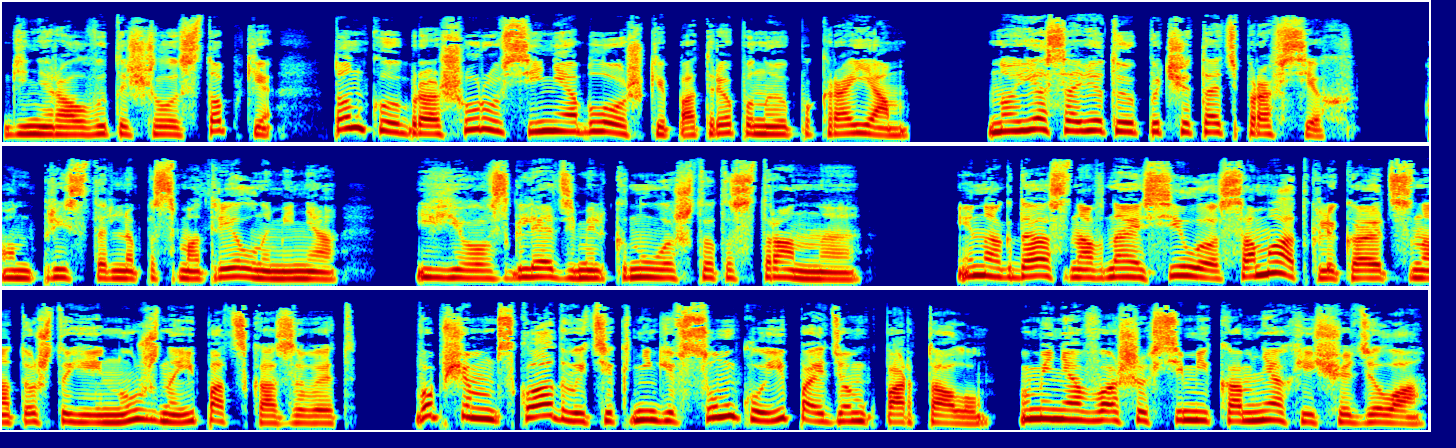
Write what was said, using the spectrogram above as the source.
Генерал вытащил из стопки тонкую брошюру в синей обложке, потрепанную по краям. «Но я советую почитать про всех». Он пристально посмотрел на меня, и в его взгляде мелькнуло что-то странное. Иногда основная сила сама откликается на то, что ей нужно, и подсказывает. В общем, складывайте книги в сумку и пойдем к порталу. У меня в ваших семи камнях еще дела.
